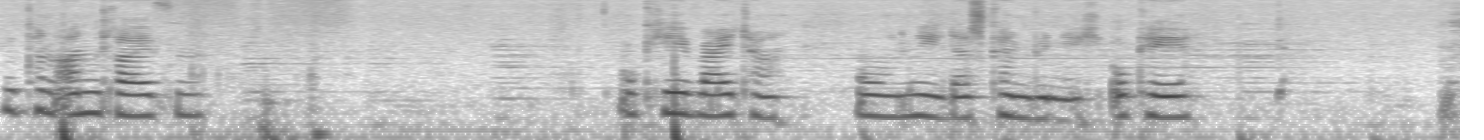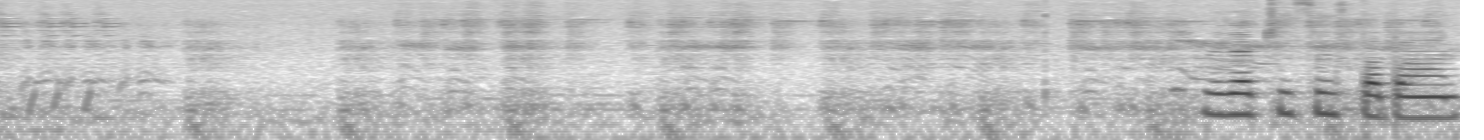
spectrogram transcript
Wir können angreifen. Okay, weiter. Oh nee, das können wir nicht. Okay. Wir setzen fünf Barbaren.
